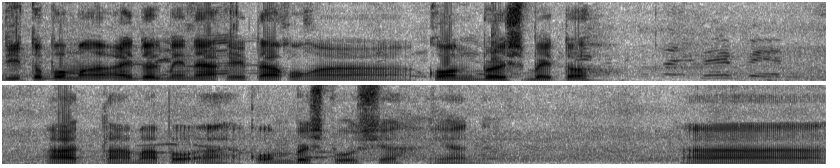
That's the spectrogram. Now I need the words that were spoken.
Dito po mga idol, may nakita akong ah, Converse ba ito? At tama po, ah, Converse po siya. Ayan. Ah,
